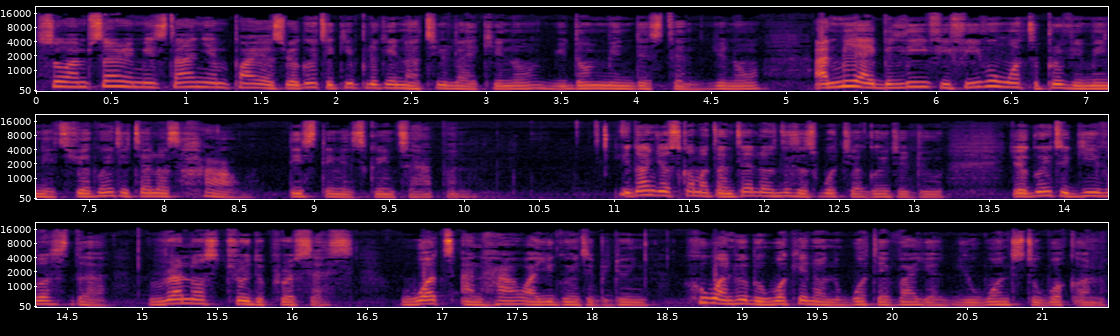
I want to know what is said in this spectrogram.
So i'm sorry mr anyim pius we're going to keep looking at you like you know you don't mean this thing you know. And me i believe if you even want to prove you mean it you're going to tell us how this thing is going to happen. You don't just come out and tell us this is what you're going to do. You're going to give us the run us through the process what and how are you going to be doing? Who and who will be working on whatever you, you want to work on?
